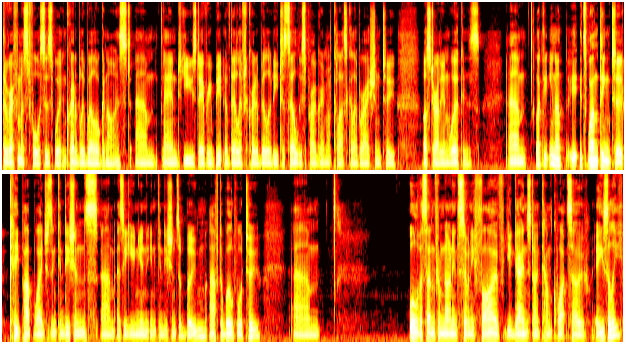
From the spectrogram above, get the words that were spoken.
the reformist forces were incredibly well organised um, and used every bit of their left credibility to sell this program of class collaboration to Australian workers. Um, like you know, it's one thing to keep up wages and conditions um, as a union in conditions of boom after World War Two. Um, all of a sudden, from 1975, your gains don't come quite so easily,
